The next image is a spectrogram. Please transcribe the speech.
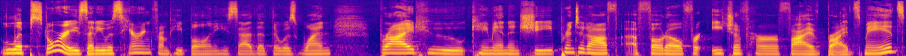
lip stories that he was hearing from people, and he said that there was one bride who came in and she printed off a photo for each of her five bridesmaids,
